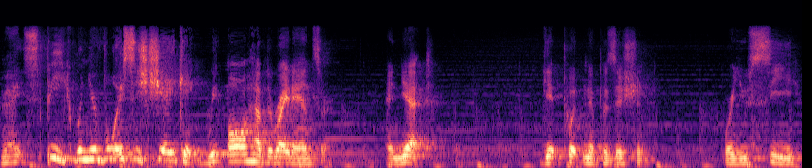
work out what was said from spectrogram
right? Speak when your voice is shaking. We all have the right answer. And yet, get put in a position where you see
